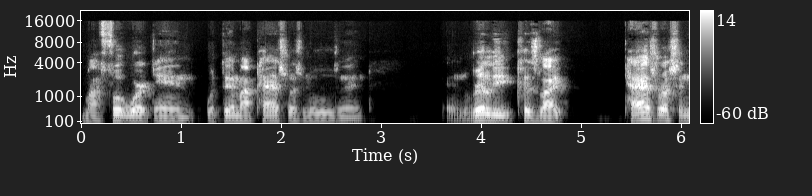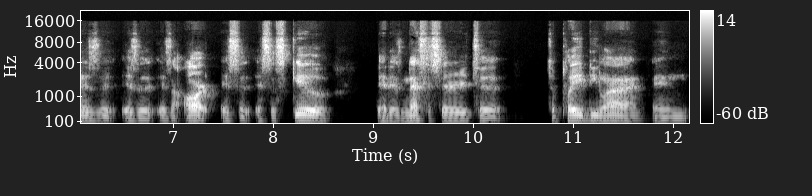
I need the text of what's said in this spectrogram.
my footwork and within my pass rush moves and and really because like pass rushing is a is a is an art. It's a it's a skill that is necessary to to play D line, and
